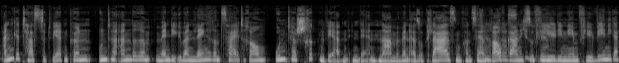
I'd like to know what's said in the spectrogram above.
angetastet werden können, unter anderem, wenn die über einen längeren Zeitraum unterschritten werden in der Entnahme. Wenn also klar ist, ein Konzern braucht gar nicht so viel, die nehmen viel weniger,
